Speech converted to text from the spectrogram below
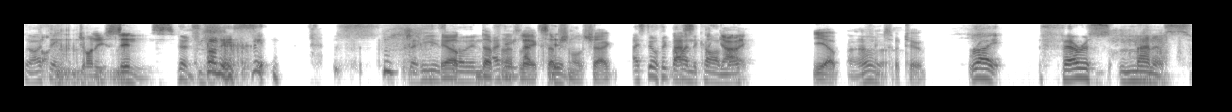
So I think- Johnny sins. The Johnny Sins. so he is Yep, going. Definitely that's him. exceptional shag. I still think behind the the car. guy. Yep, I Oh. think so too. Right. Ferrus Manus.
